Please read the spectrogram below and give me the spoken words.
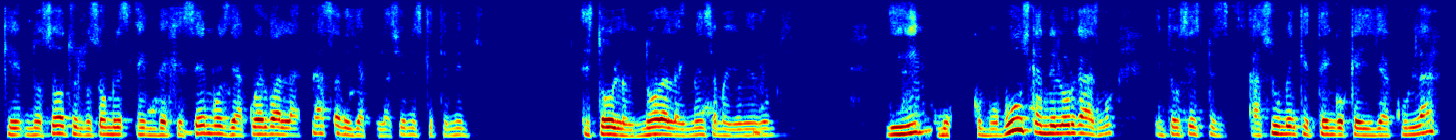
que nosotros los hombres envejecemos de acuerdo a la tasa de eyaculaciones que tenemos. Esto lo ignora la inmensa mayoría de hombres. Y como, como buscan el orgasmo, entonces pues asumen que tengo que eyacular.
